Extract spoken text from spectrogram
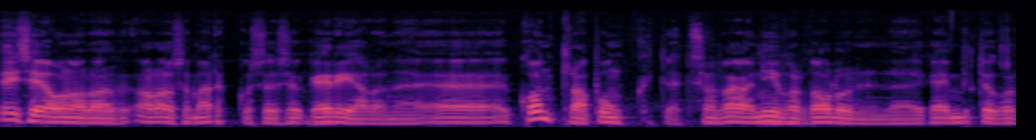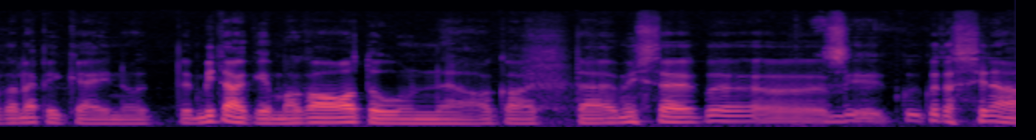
teise joonealuse märkuse, niisugune erialane äh, kontrapunkt, et see on väga niivõrd oluline, käin mitu korda läbi käinud, midagi ma ka adun, aga et äh, mis see, kuidas sina,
